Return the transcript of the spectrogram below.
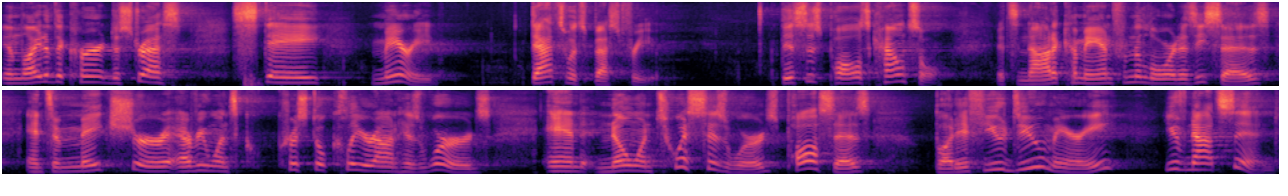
in light of the current distress, stay married. That's what's best for you. This is Paul's counsel. It's not a command from the Lord, as he says, and to make sure everyone's crystal clear on his words and no one twists his words, Paul says, But if you do marry, you've not sinned.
